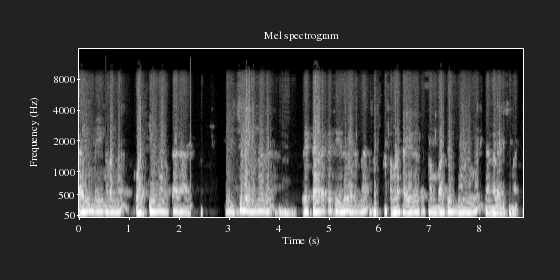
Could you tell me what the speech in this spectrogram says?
കൈ മെയ് മറന്ന് വർക്ക് ചെയ്യുന്ന ആൾക്കാരാണ്. തിരിച്ചു വരുന്നത് റിട്ടയർ ഒക്കെ ചെയ്തു വരുന്ന നമ്മുടെ കയ്യിലുള്ള സമ്പാദ്യം മുഴുവൻ ഞങ്ങൾ അടിച്ചു മാറ്റി.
